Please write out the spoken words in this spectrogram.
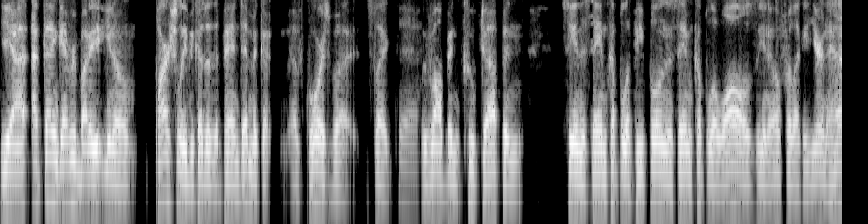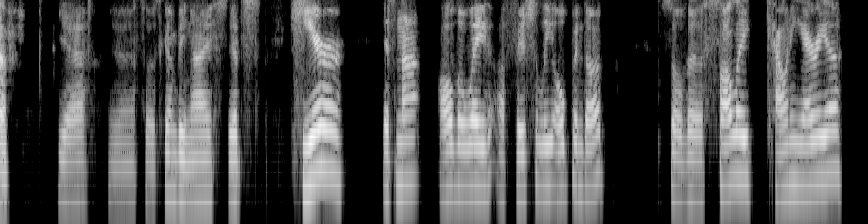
Yeah, I think everybody, you know, partially because of the pandemic, of course, but it's like yeah we've all been cooped up and seeing the same couple of people in the same couple of walls, you know, for like a year and a half. yeah yeah so it's gonna be nice it's here it's not all the way officially opened up So the Salt Lake County area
